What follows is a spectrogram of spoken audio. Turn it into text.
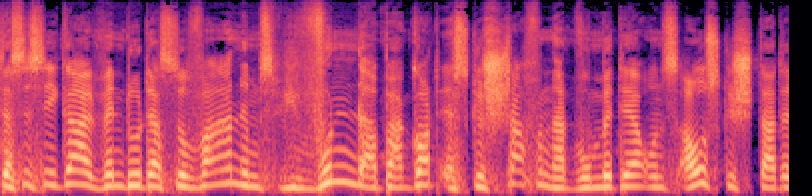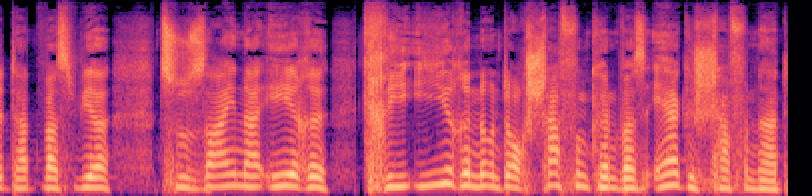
das ist egal, wenn du das so wahrnimmst, wie wunderbar Gott es geschaffen hat, womit er uns ausgestattet hat, was wir zu seiner Ehre kreieren und auch schaffen können, was er geschaffen hat,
